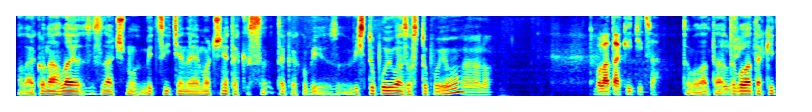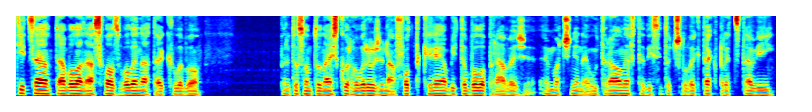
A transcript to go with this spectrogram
ale ako náhle začnú byť cítené emočne, tak, tak akoby vystupujú a zostupujú. Áno. To bola tá kytica. To bola tá, to bola tá kytica, tá bola na schvál zvolená tak, lebo preto som to najskôr hovoril, že na fotke, aby to bolo práve že emočne neutrálne, vtedy si to človek tak predstaví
